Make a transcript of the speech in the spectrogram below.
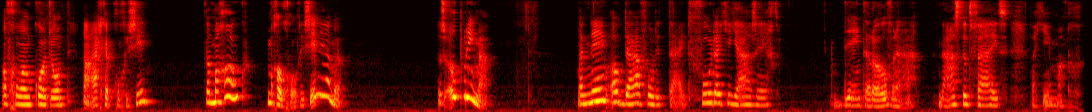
Of gewoon kortom, nou eigenlijk heb ik gewoon geen zin. Dat mag ook. Je mag ook gewoon geen zin hebben. Dat is ook prima. Maar neem ook daarvoor de tijd. Voordat je ja zegt, denk daarover na. Naast het feit dat je je mag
